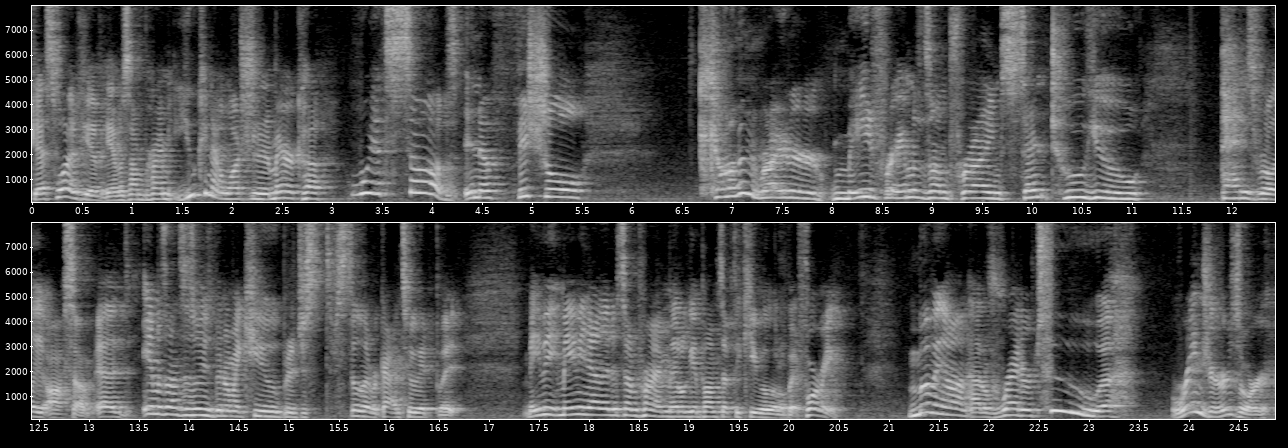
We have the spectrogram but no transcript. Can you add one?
Guess what? If you have Amazon Prime, you can now watch it in America with subs. An official Kamen Rider made for Amazon Prime sent to you that is really awesome. Uh, Amazon's has always been on my queue, but I just still never gotten to it. But maybe maybe now that it's on Prime, it'll get bumped up the queue a little bit for me. Moving on out of Rider 2, uh, Rangers, or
